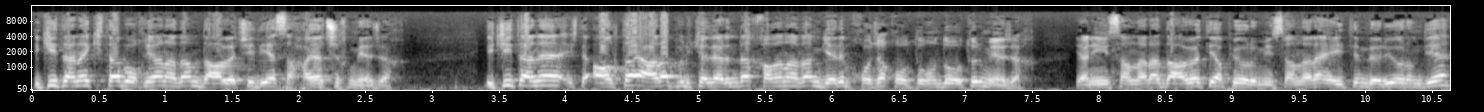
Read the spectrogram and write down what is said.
İki tane kitap okuyan adam davetçi diye sahaya çıkmayacak. İki tane işte altı ay Arap ülkelerinde kalan adam gelip hoca koltuğunda oturmayacak. Yani insanlara davet yapıyorum, insanlara eğitim veriyorum diye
